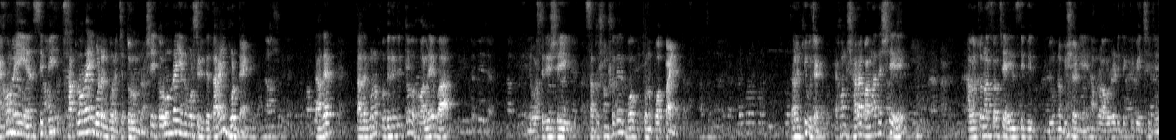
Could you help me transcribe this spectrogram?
এখন এই এনসিপি ছাত্ররাই গঠন করেছে, তরুণরা। সেই তরুণরাই ইউনিভার্সিটিতে তারাই ভোট দেয়। তাদের তাদের কোনো প্রতিনিধিত্ব হলে বা ইউনিভার্সিটির সেই ছাত্র সংসদে কোনো পদ পায় না তারা। তাহলে কি বোঝা গেল? এখন সারা বাংলাদেশে আলোচনা চলছে এনসিপি বিভিন্ন বিষয় নিয়ে। আমরা অলরেডি দেখতে পেয়েছি যে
